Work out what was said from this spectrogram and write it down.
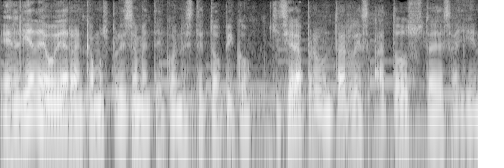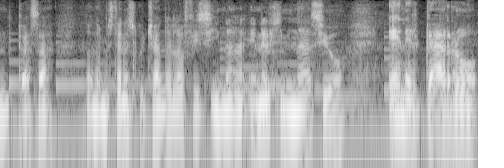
el día de hoy arrancamos precisamente con este tópico. Quisiera preguntarles a todos ustedes ahí en casa, donde me están escuchando en la oficina, en el gimnasio, en el carro,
